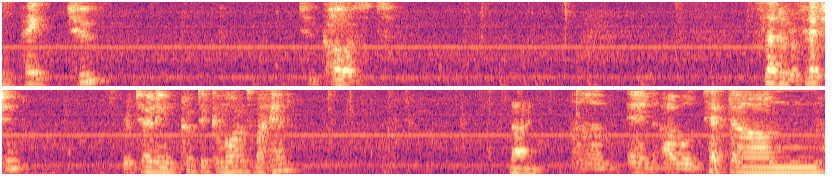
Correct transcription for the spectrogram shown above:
we'll pay two to cast Flood of Recollection, returning Cryptic Command to my hand. Nice. Um, and I will tap down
